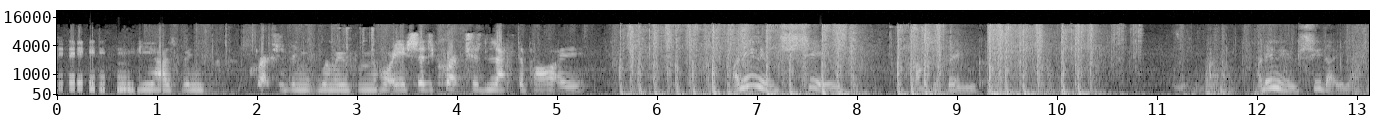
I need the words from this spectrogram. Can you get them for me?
thing he has been. Crutch has been removed from the party. It said Crutch has left the party. I didn't even see. That's the thing. I didn't even see that he left.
